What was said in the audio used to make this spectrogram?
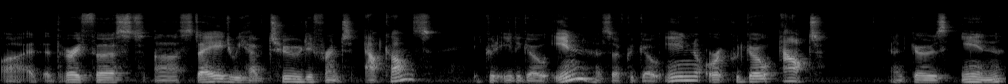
uh, at, at, the very first uh, stage, we have two different outcomes. It could either go in, a serve could go in, or it could go out. And it goes in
